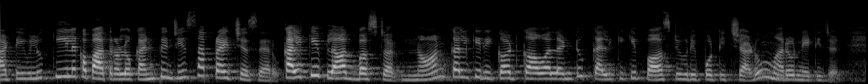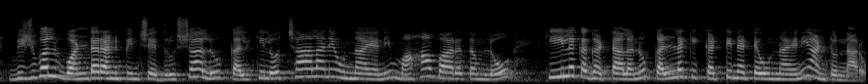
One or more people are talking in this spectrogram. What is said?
ఆర్టీవీలు కీలక పాత్రలో కనిపించి సర్ప్రైజ్ చేశారు. కల్కి బ్లాక్ బస్టర్ నాన్ కల్కి రికార్డ్ కావాలంటూ కల్కికి పాజిటివ్ రిపోర్ట్ ఇచ్చాడు మరో నెటిజన్. విజువల్ వండర్ అనిపించే దృశ్యాలు కల్కిలో చాలానే ఉన్నాయని మహాభారతంలో కీలక ఘట్టాలను కళ్ళకి కట్టినట్టే ఉన్నాయని అంటున్నారు.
